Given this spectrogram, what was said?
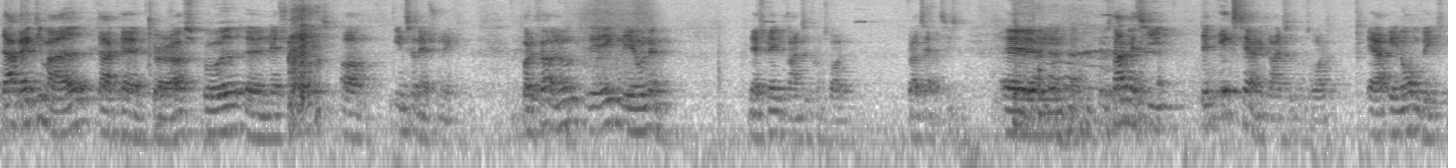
Der er rigtig meget, der kan gøres, både øh, nationalt og internationalt. For det før nu vil jeg ikke nævne national grænsekontrol, før til allersidst. Øh, jeg vil starte med at sige, at den eksterne grænsekontrol er enormt vigtig.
